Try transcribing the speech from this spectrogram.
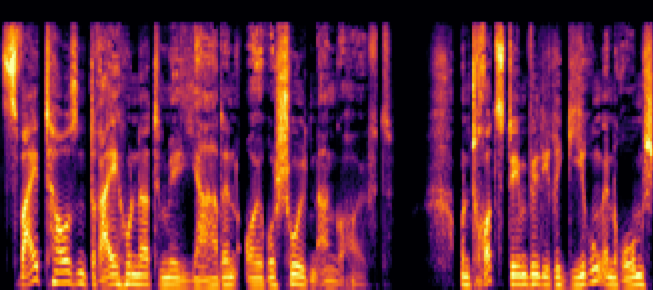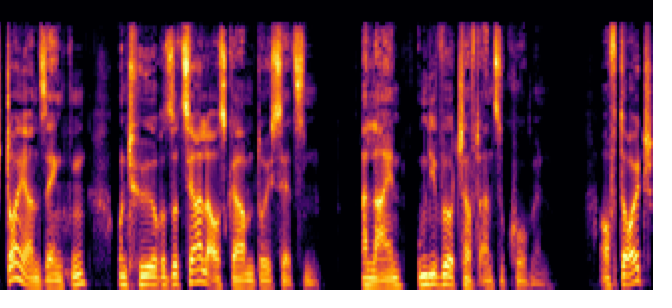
2300 Milliarden Euro Schulden angehäuft. Und trotzdem will die Regierung in Rom Steuern senken und höhere Sozialausgaben durchsetzen. Allein um die Wirtschaft anzukurbeln. Auf Deutsch,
